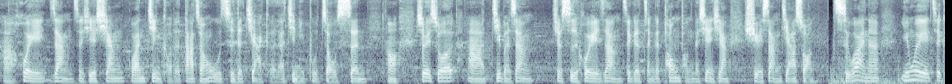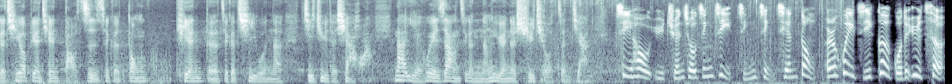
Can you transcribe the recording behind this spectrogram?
啊，会让这些相关进口的大宗物资的价格来进一步走升，好，所以说啊，基本上。就是会让这个整个通膨的现象雪上加霜。此外呢，因为这个气候变迁导致这个冬天的这个气温呢急剧的下滑，那也会让这个能源的需求增加。气候与全球经济紧紧牵动，而汇集各国的预测，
